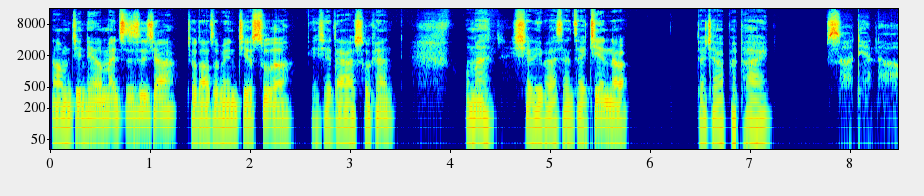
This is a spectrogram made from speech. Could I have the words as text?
那我们今天的麦知识家就到这边结束了，感谢大家收看，我们下礼拜三再见了，大家拜拜，十二点了。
